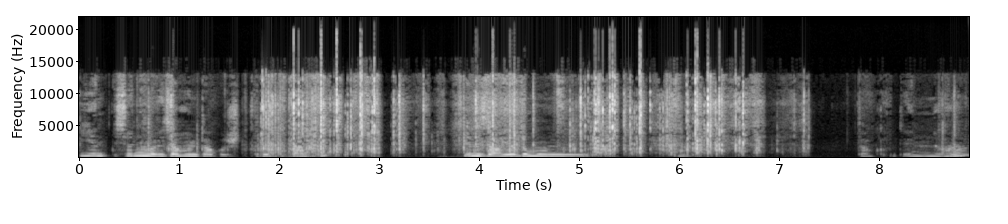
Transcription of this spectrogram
І сьогодні ми відтягуємо також три питати. Я не знаю, я думаю. Так, один, два.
